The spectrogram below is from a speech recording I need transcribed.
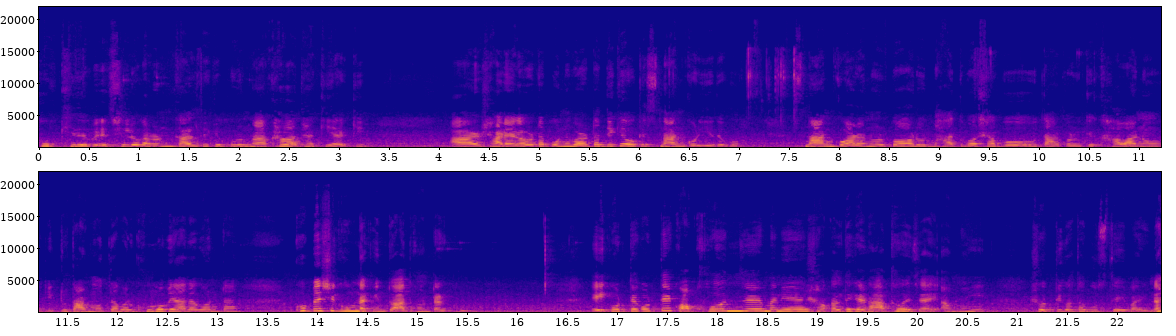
খুব খিদে পেয়েছিল, কারণ কাল থেকে পুরো না খাওয়া থাকি আর কি। আর সাড়ে এগারোটা পনেরো বারোটার দিকে ওকে স্নান করিয়ে দেবো। স্নান করানোর পর ওর ভাত বসাবো, তারপর ওকে খাওয়ানো। একটু তার মধ্যে আবার ঘুমোবে আধা ঘণ্টা। খুব বেশি ঘুম না, কিন্তু আধ ঘণ্টার ঘুম। এই করতে করতে কখন যে মানে সকাল থেকে রাত হয়ে যায়, আমি সত্যি কথা বুঝতেই পারি না।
